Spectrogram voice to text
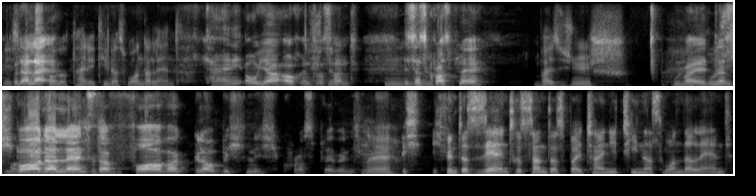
Nächstes Und allein- kommt noch Tiny Tina's Wonderland. Tiny, oh ja, auch interessant. Mhm. Ist das Crossplay? Weiß ich nicht. Weil das. Borderlands davor war, glaube ich, nicht Crossplay, wenn ich mich. Nee. Ich, ich finde das sehr interessant, dass bei Tiny Tina's Wonderland,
